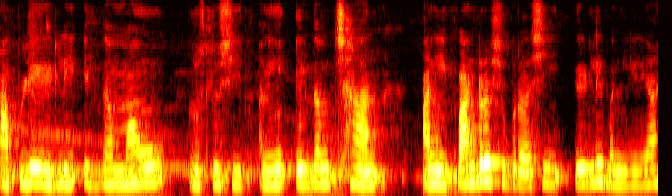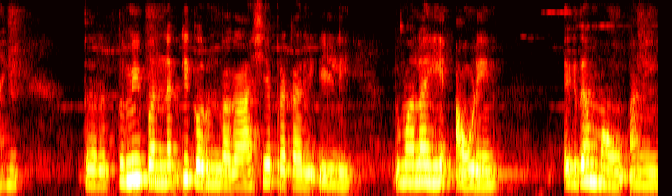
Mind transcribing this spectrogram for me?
आपली इडली एकदम मऊ लुसलुशीत आणि एकदम छान आणि पांढरशुभ्र अशी इडली बनलेली आहे. तर तुम्ही पण नक्की करून बघा अशा प्रकारे इडली. तुम्हालाही आवडेल. एकदम मऊ आणि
